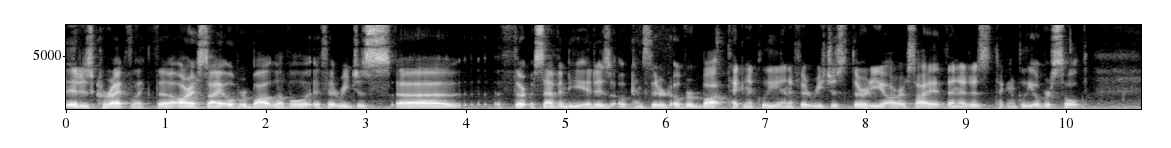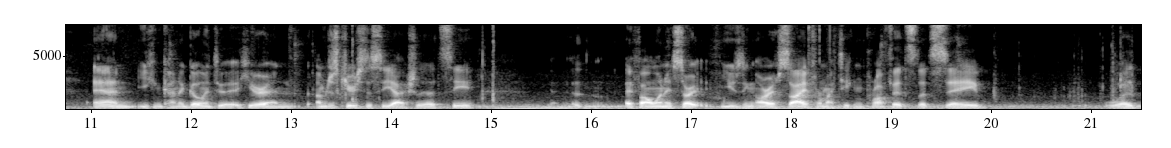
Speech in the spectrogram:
it is correct. Like the RSI overbought level, if it reaches uh, 70, it is considered overbought technically, and if it reaches 30 RSI, then it is technically oversold. And you can kind of go into it here, and I'm just curious to see actually. Let's see if I want to start using RSI for my taking profits. Let's say, what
